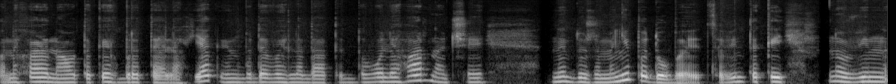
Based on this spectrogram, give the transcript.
нехай на отаких бретелях, як він буде виглядати? Доволі гарно чи не дуже? Мені подобається. Він такий, ну, він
